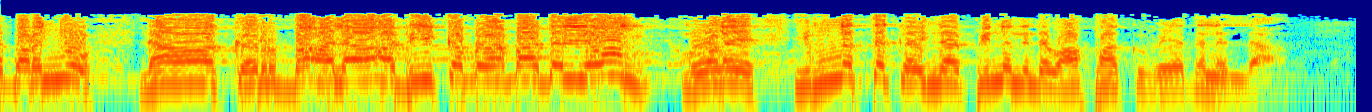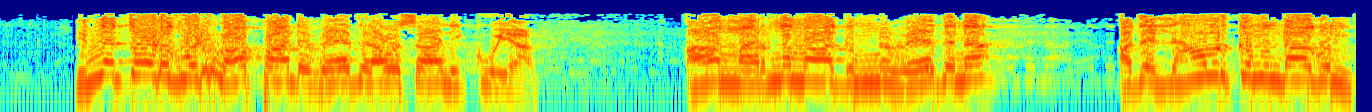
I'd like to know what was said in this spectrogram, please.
പറഞ്ഞു ലാ കർബ അലാ മോളെ ഇന്നത്തെ കഴിഞ്ഞാൽ പിന്നെ നിന്റെ വാപ്പാക്ക് വേദനല്ല ഇന്നത്തോടുകൂടി വാപ്പാന്റെ വേദന അവസാനിക്കുകയാണ്. ആ മരണമാകുന്ന വേദന അതെല്ലാവർക്കും ഉണ്ടാകും.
